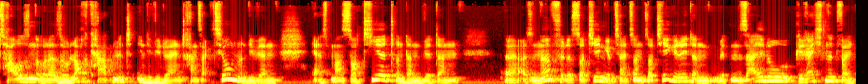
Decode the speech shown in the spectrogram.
Tausende oder so Lochkarten mit individuellen Transaktionen und die werden erstmal sortiert und dann wird dann also ne, für das Sortieren gibt es halt so ein Sortiergerät, dann wird ein Saldo gerechnet, weil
